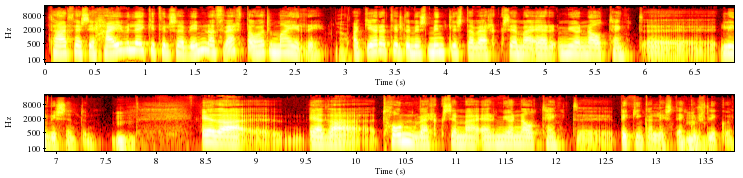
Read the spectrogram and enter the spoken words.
Það er þessi hæfileiki til þess að vinna þvert á öll mæri, Já. að gera til dæmis myndlistaverk sem er mjög nátengt uh, lífísundum mm -hmm. eða, eða tónverk sem er mjög nátengt uh, byggingarlist, einhvers mm -hmm.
